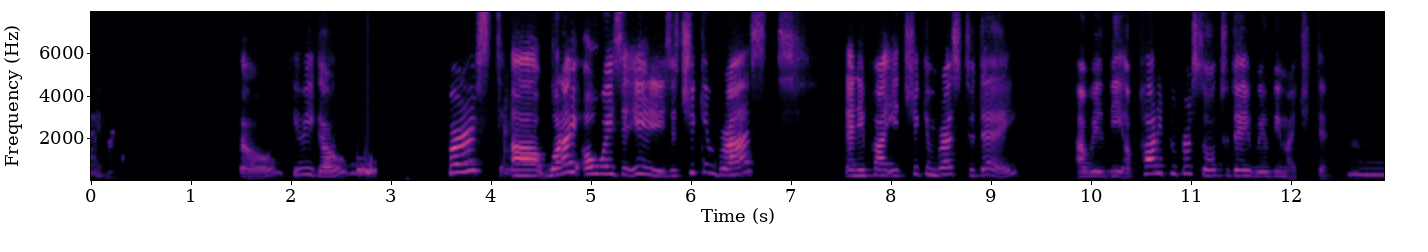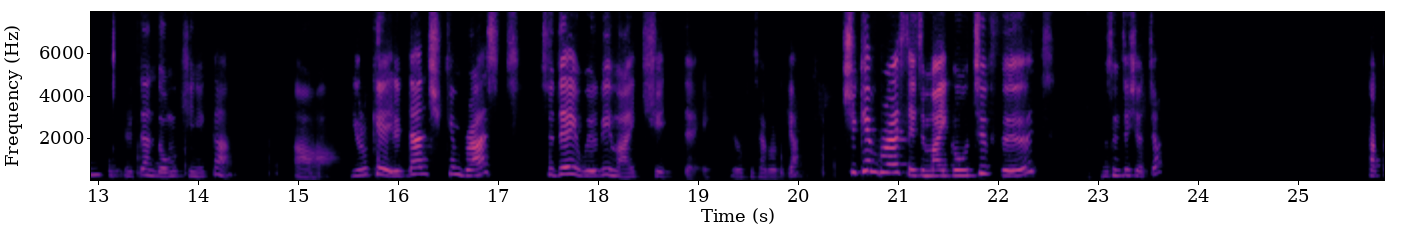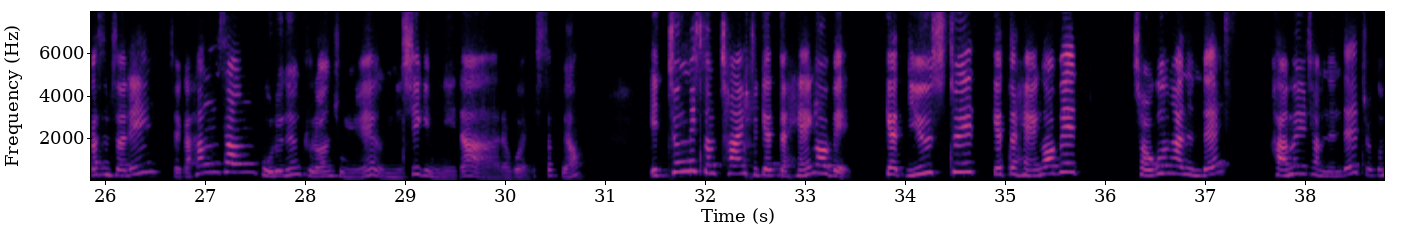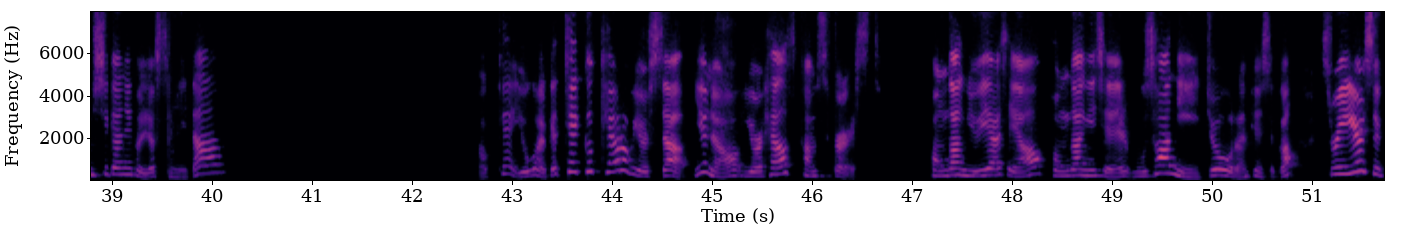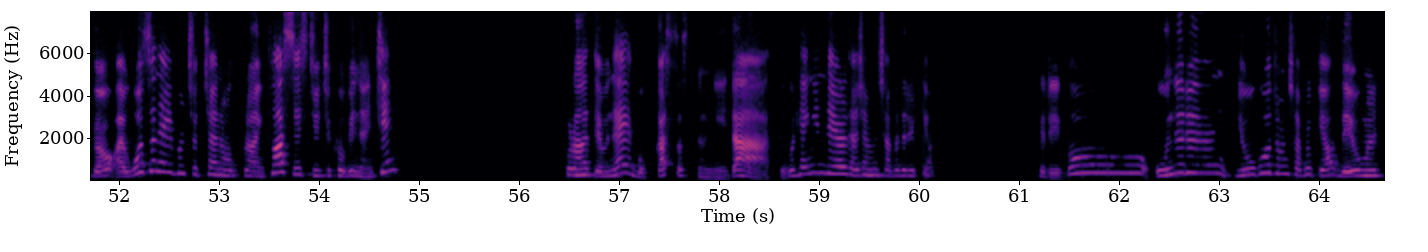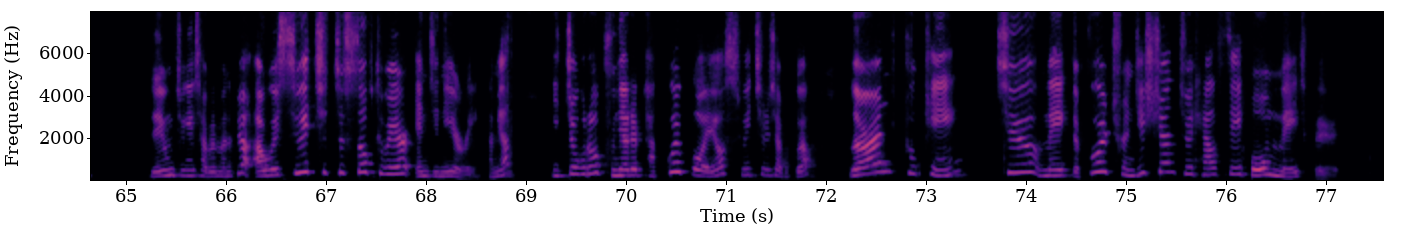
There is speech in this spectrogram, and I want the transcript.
Okay. So here we go. First, uh, what I always eat is chicken breast. And if I eat chicken breast today, I will be a party pooper, so today will be my cheat day. 음, 일단 너무 기니까 아, 이렇게 일단 chicken breast, today will be my cheat day. 이렇게 잡아볼게요. Chicken breast is my go-to food. 무슨 뜻이었죠? 닭가슴살이 제가 항상 고르는 그런 종류의 음식입니다. 라고 했었고요. It took me some time to get the hang of it. Get used to it, get the hang of it. 적응하는데, 감을 잡는데 조금 시간이 걸렸습니다. 오케이, 요거 할게. Take good care of yourself. You know, your health comes first. 건강 유의하세요. 건강이 제일 우선이죠. 라는 표현 쓸까? Three years ago, I wasn't able to attend offline classes due to COVID-19. 코로나 때문에 못 갔었습니다. 그리고 행인 대열 다시 한번 잡아드릴게요. 그리고 오늘은 요거 좀 잡을게요. 내용을 내용 중에 잡을 만한 표현. I will switch to software engineering 하면 이쪽으로 분야를 바꿀 거예요. switch를 잡을고요. Learn cooking to make the full transition to healthy homemade food.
